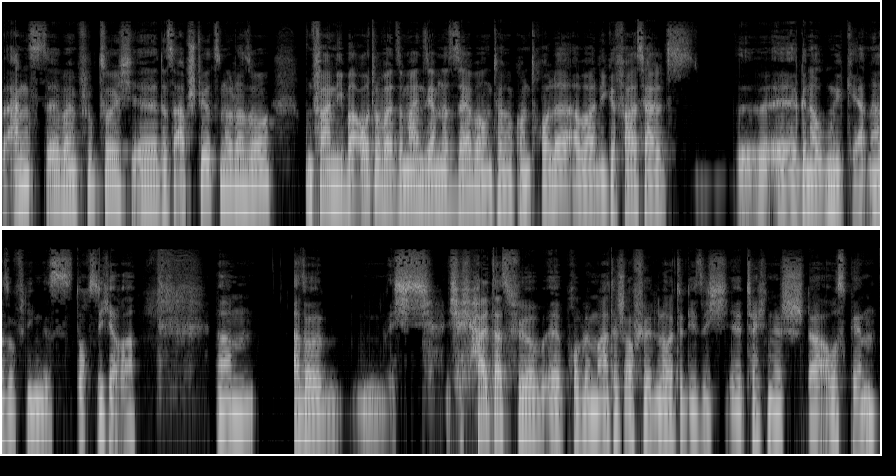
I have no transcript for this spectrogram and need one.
Angst äh, beim Flugzeug, äh, dass sie abstürzen oder so und fahren lieber Auto, weil sie meinen, sie haben das selber unter Kontrolle, aber die Gefahr ist halt äh, äh genau umgekehrt. Ne? Also Fliegen ist doch sicherer. Ähm, also ich, ich halte das für äh, problematisch, auch für Leute, die sich äh, technisch da auskennen.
